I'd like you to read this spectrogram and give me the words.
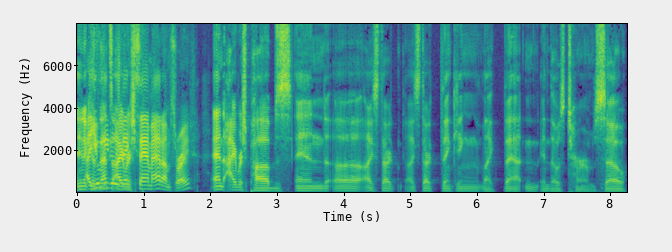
uh, you that's immediately Irish- think Sam Adams, right? and Irish pubs, and uh, I start I start thinking like that in, in those terms. So,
